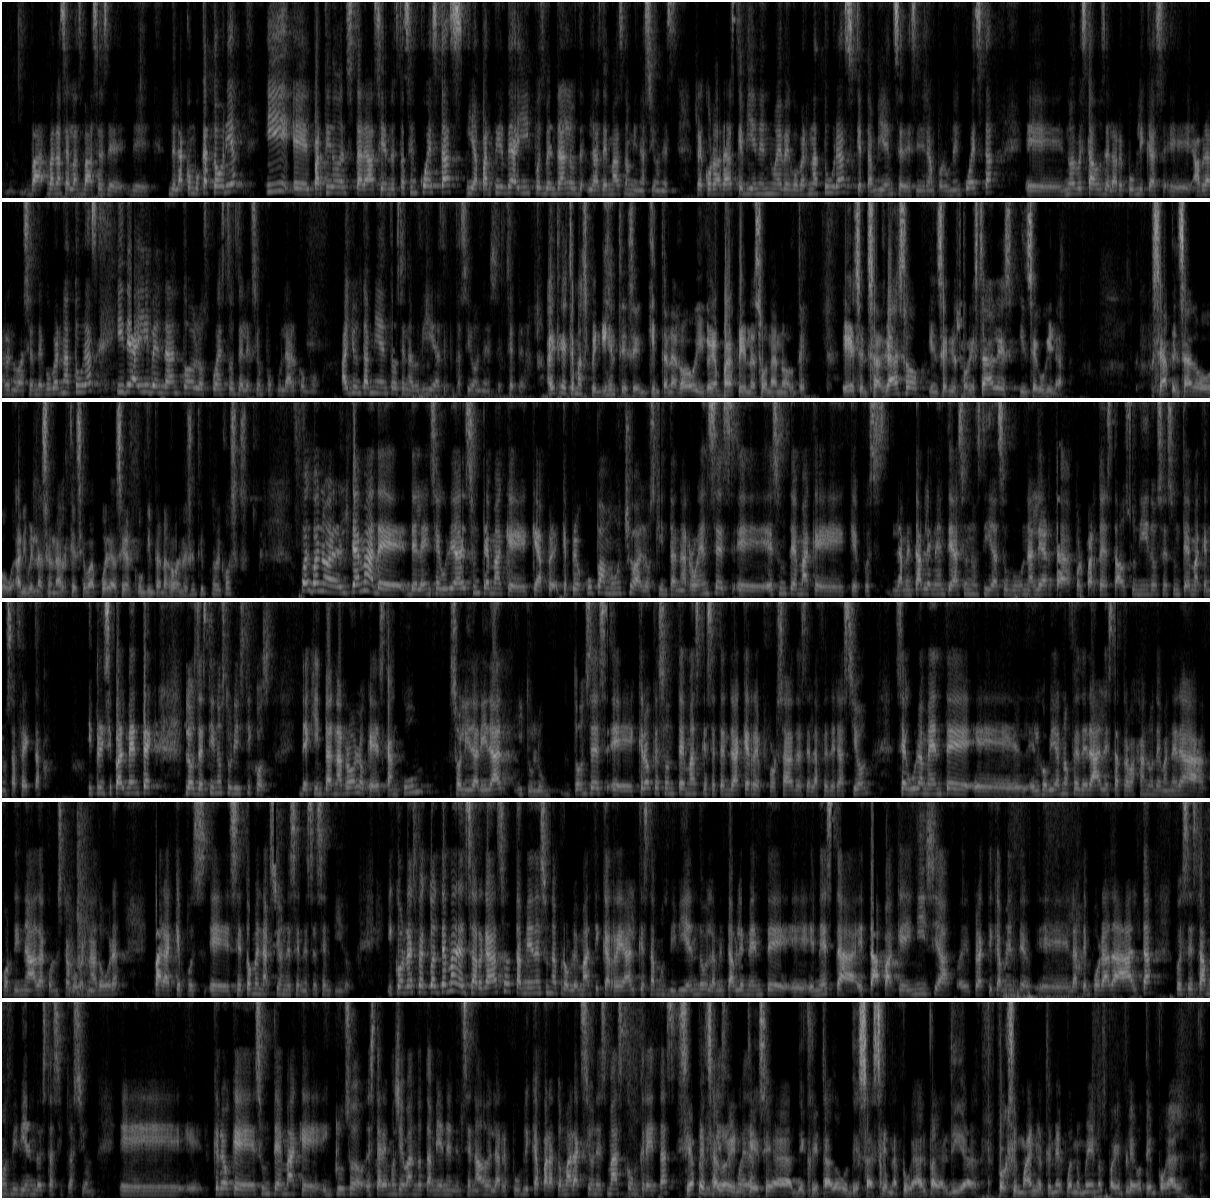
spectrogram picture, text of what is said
van a ser las bases de, de, de la convocatoria y el partido estará haciendo estas encuestas y a partir de ahí pues vendrán las demás nominaciones. Recordarás que vienen nueve gobernaturas que también se decidirán por una encuesta. Eh, nueve estados de la República eh, habrá renovación de gobernaturas y de ahí vendrán todos los puestos de elección popular como ayuntamientos, senadurías, diputaciones, etcétera. Hay tres temas pendientes en Quintana Roo y gran parte en la zona norte es el sargazo, incendios forestales, inseguridad. ¿Se ha pensado a nivel nacional qué se puede hacer con Quintana Roo en ese tipo de cosas? Pues bueno, el tema de, la inseguridad es un tema que, preocupa mucho a los quintanarroenses. Eh, es un tema que, que, pues lamentablemente hace unos días hubo una alerta por parte de Estados Unidos. Es un tema que nos afecta y principalmente los destinos turísticos de Quintana Roo, lo que es Cancún, Solidaridad y Tulum. Entonces, eh, creo que son temas que se tendrá que reforzar desde la federación. Seguramente eh, el, gobierno federal está trabajando de manera coordinada con nuestra gobernadora para que pues, eh, se tomen acciones en ese sentido. Y con respecto al tema del sargazo, también es una problemática real que estamos viviendo, lamentablemente, eh, en esta etapa que inicia eh, prácticamente eh, la temporada alta, pues estamos viviendo esta situación. Eh, creo que es un tema que incluso estaremos llevando también en el Senado de la República para tomar acciones más concretas. ¿Se ha pensado en que sea decretado un desastre natural para el día próximo año, tener cuando menos para empleo temporal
